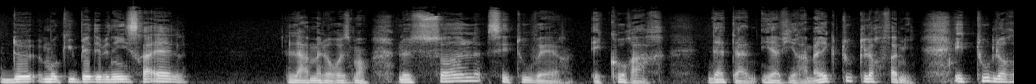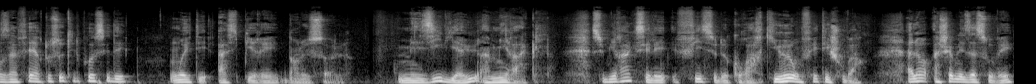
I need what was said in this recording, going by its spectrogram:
de m'occuper des bénis Israël. Là, malheureusement, le sol s'est ouvert et Korach, Datan et Aviram, avec toute leur famille et toutes leurs affaires, tout ce qu'ils possédaient, ont été aspirés dans le sol. Mais il y a eu un miracle. Ce miracle, c'est les fils de Korach qui, eux, ont fait échouva. Alors Hachem les a sauvés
